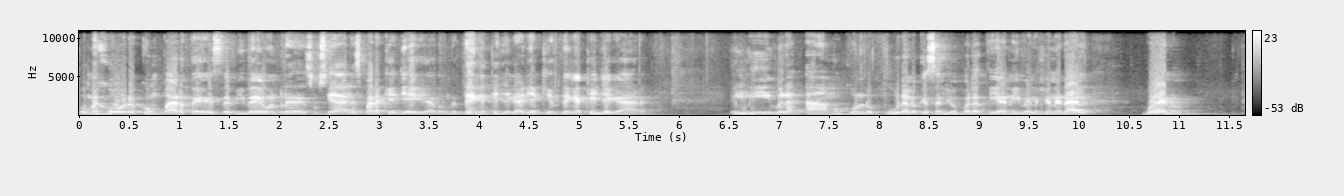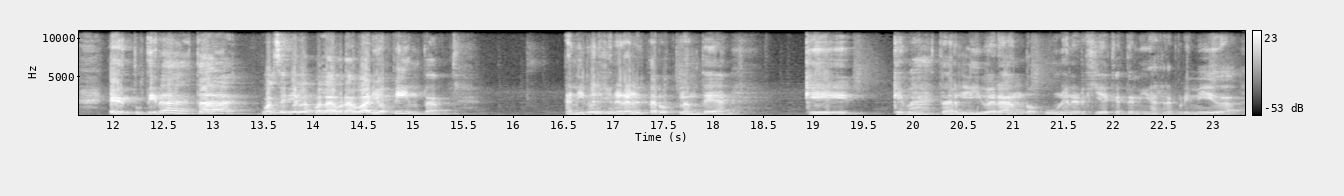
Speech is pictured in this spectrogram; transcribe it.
o mejor, comparte este video en redes sociales para que llegue a donde tenga que llegar y a quien tenga que llegar. Libra, amo con locura lo que salió para ti a nivel general. Bueno, eh, tu tirada está, ¿cuál sería la palabra? Variopinta. A nivel general, el tarot plantea que, que vas a estar liberando una energía que tenías reprimida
